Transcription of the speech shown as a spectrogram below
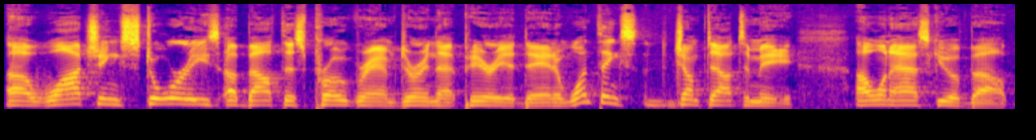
Uh, watching stories about this program during that period, Dan. And one thing jumped out to me I want to ask you about.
